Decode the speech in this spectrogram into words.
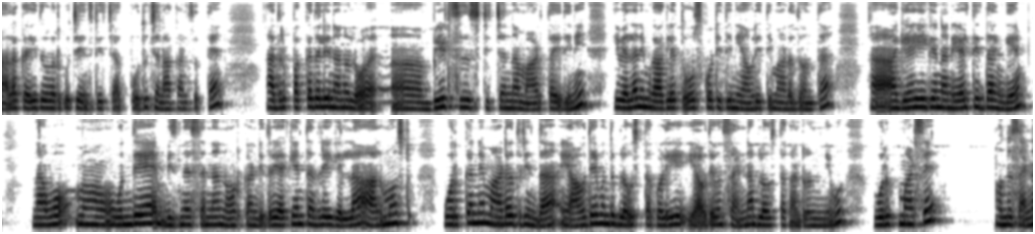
ನಾಲ್ಕೈದುವರೆಗೂ ಚೈನ್ ಸ್ಟಿಚ್ ಹಾಕ್ಬೋದು. ಚೆನ್ನಾಗಿ ಕಾಣಿಸುತ್ತೆ. ಅದ್ರ ಪಕ್ಕದಲ್ಲಿ ನಾನು ಲೋ ಬೀಡ್ಸ್ ಸ್ಟಿಚ್ಚನ್ನು ಮಾಡ್ತಾಯಿದ್ದೀನಿ ಇವೆಲ್ಲ ನಿಮ್ಗಾಗಲೇ ತೋರಿಸ್ಕೊಟ್ಟಿದ್ದೀನಿ ಯಾವ ರೀತಿ ಮಾಡೋದು ಅಂತ. ಹಾಗೆ ಈಗ ನಾನು ಹೇಳ್ತಿದ್ದಂಗೆ ನಾವು ಒಂದೇ ಬಿಸ್ನೆಸ್ಸನ್ನು ನೋಡ್ಕೊಂಡಿದ್ರೆ ಯಾಕೆ ಅಂತಂದರೆ ಈಗೆಲ್ಲ ಆಲ್ಮೋಸ್ಟ್ ವರ್ಕನ್ನೇ ಮಾಡೋದ್ರಿಂದ ಯಾವುದೇ ಒಂದು ಬ್ಲೌಸ್ ತಗೊಳ್ಳಿ ಯಾವುದೇ ಒಂದು ಸಣ್ಣ ಬ್ಲೌಸ್ ತಗೊಂಡ್ರು ನೀವು ವರ್ಕ್ ಮಾಡಿಸೇ ಒಂದು ಸಣ್ಣ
